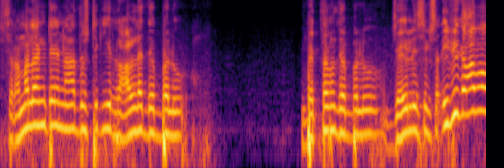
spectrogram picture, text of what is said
శ్రమలంటే నా దృష్టికి రాళ్ళ దెబ్బలు బెత్తం దెబ్బలు జైలు శిక్ష ఇవి కావు.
